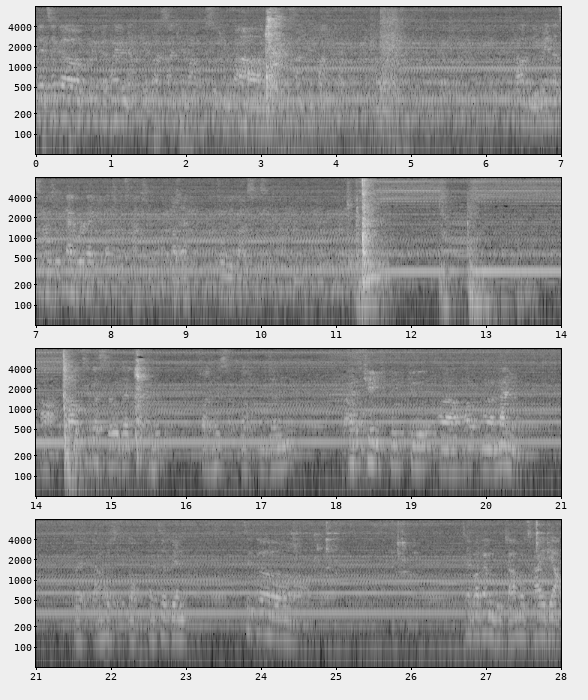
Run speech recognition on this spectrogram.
现在这个规格它有两圈半、三圈半和四圈半，啊三圈半。它里面的参数待会儿再给它说参数。好的。做一段试试。啊，到这个时候再转成转成手动，人，然后 Let's change to to uh, uh, manual. 对，然后手动在这边，这个再把那个母夹木拆掉。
